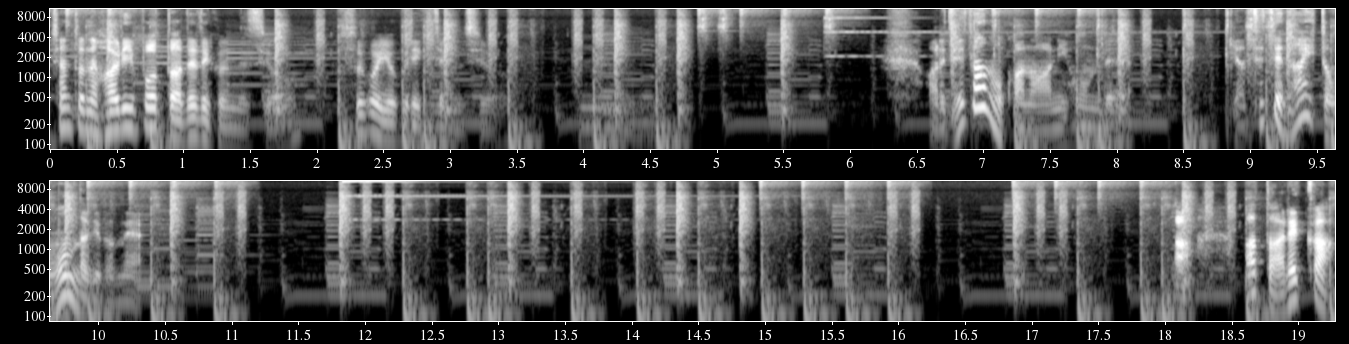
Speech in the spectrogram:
ちゃんとね、ハリー・ポッター出てくるんですよ。すごいよくできてるんですよ。うん。あれ出たのかな日本で。いや、出てないと思うんだけどね。あ、あとあれか。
